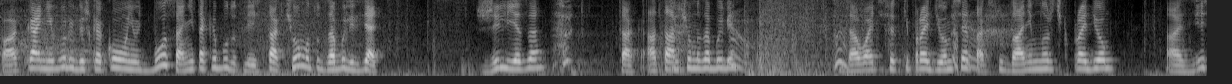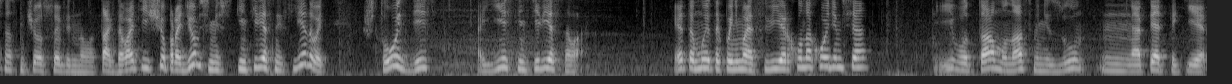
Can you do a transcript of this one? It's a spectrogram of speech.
Пока не вырубишь какого-нибудь босса, они так и будут лезть. Так, что мы тут забыли взять? Железо. Так, а там что мы забыли? Давайте все-таки пройдемся. Так, сюда немножечко пройдем. А здесь у нас ничего особенного. Так, давайте еще пройдемся. Мне все-таки интересно исследовать, что здесь есть интересного. Это мы, так понимаю, сверху находимся. И вот там у нас внизу, опять-таки,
